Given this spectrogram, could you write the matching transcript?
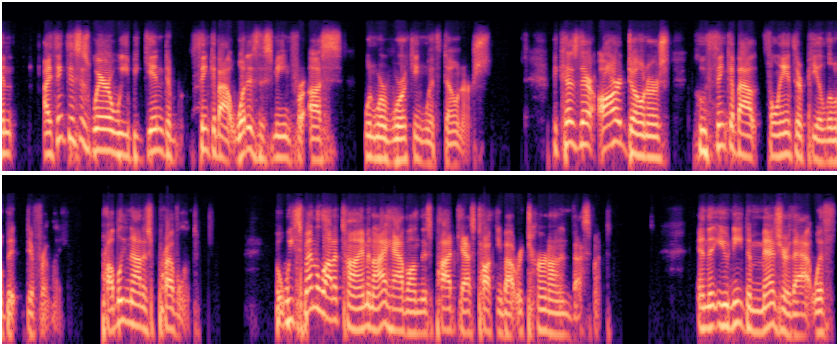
And I think this is where we begin to think about what does this mean for us when we're working with donors? Because there are donors who think about philanthropy a little bit differently, probably not as prevalent. But we spend a lot of time, and I have on this podcast, talking about return on investment. And that you need to measure that with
